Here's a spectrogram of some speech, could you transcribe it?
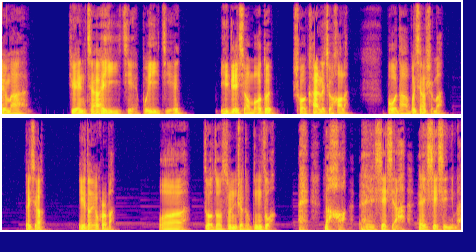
对吗？冤家宜解不宜结，一点小矛盾说开了就好了，不打不相识嘛。那行，你等一会儿吧，我做做孙志的工作。哎，那好，哎，谢谢啊，哎，谢谢你们。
